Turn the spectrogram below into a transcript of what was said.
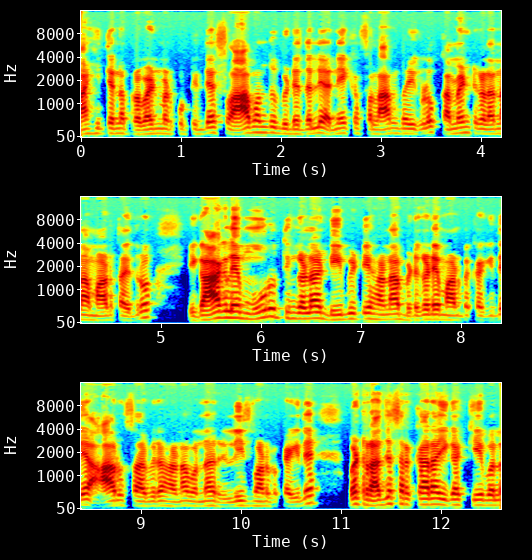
ಮಾಹಿತಿಯನ್ನ ಪ್ರೊವೈಡ್ ಮಾಡಿಕೊಟ್ಟಿದ್ದೆ. ಸೊ ಆ ಒಂದು ವಿಡಿಯೋದಲ್ಲಿ ಅನೇಕ ಫಲಾನುಭವಿಗಳು ಕಮೆಂಟ್ ಗಳನ್ನ ಮಾಡ್ತಾ ಇದ್ರು. ಈಗಾಗಲೇ ಮೂರು ತಿಂಗಳ ಡಿಬಿಟಿ ಹಣ ಬಿಡುಗಡೆ ಮಾಡಬೇಕಾಗಿದೆ. ಆರು ಸಾವಿರ ಹಣವನ್ನ ರಿಲೀಸ್ ಮಾಡಬೇಕಾಗಿದೆ. ಬಟ್ ರಾಜ್ಯ ಸರ್ಕಾರ ಈಗ ಕೇವಲ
